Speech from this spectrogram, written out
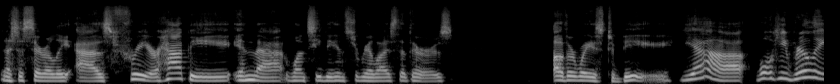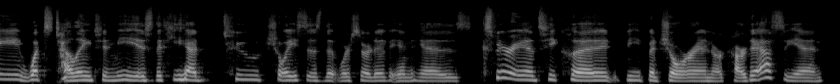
necessarily as free or happy in that once he begins to realize that there's other ways to be. Yeah. Well, he really, what's telling to me is that he had two choices that were sort of in his experience. He could be Bajoran or Cardassian.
